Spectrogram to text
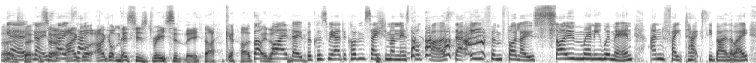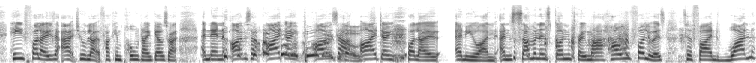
That Yeah, so, no, so so- I so- got I got messaged recently. Like, I'd But like, why though? Because we had a conversation on this podcast that Ethan follows so many women and fake taxi, by the way. He follows actual like fucking porno girls, right? And then I was like, I don't, I was like. I don't follow anyone. And someone has gone through my whole followers to find one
